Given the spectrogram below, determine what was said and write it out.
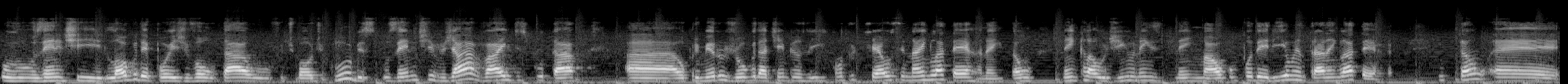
o Zenit, logo depois de voltar o futebol de clubes, o Zenit já vai disputar a, o primeiro jogo da Champions League contra o Chelsea na Inglaterra, né? Então, nem Claudinho nem, nem Malcolm poderiam entrar na Inglaterra. Então, é,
